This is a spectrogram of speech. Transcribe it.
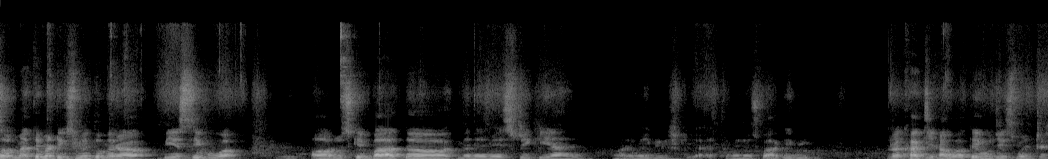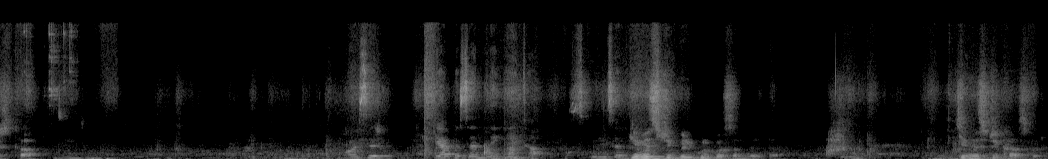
और मैथमेटिक्स में तो मेरा बीएससी हुआ। और उसके बाद मैंने एम हिस्ट्री किया है और एम इंग्लिश किया है। तो मैंने उसको आगे भी रखा कि हाँ वाकई मुझे इसमें इंटरेस्ट था। और सर, क्या पसंद नहीं था? केमिस्ट्री बिल्कुल पसंद नहीं था। केमिस्ट्री खास करके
